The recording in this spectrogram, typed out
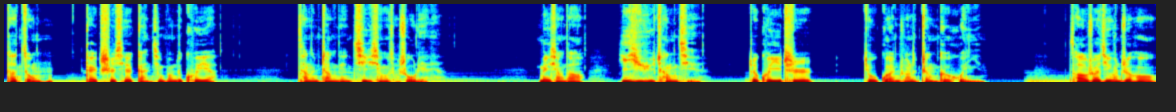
他总该吃些感情方面的亏呀，才能长点记性有所收敛呀。”没想到一语成结，这亏一吃，就贯穿了整个婚姻。草率结婚之后，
